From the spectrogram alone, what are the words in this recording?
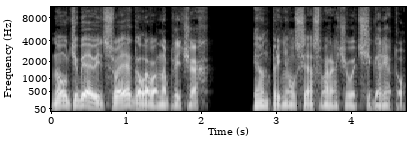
«Но у тебя ведь своя голова на плечах». И он принялся сворачивать сигарету.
